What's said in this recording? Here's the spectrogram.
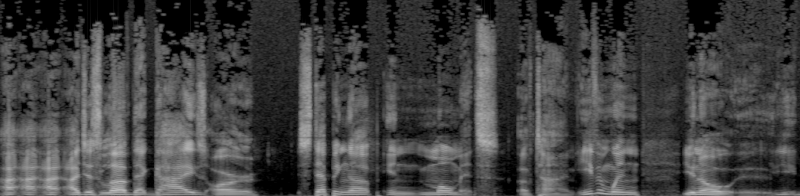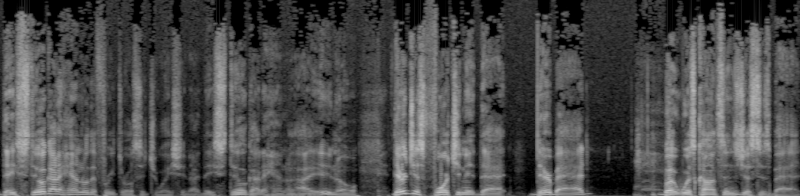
I I- I just love that guys are stepping up in moments of time, even when you know they still got to handle the free throw situation. Uh, they still got to handle. I, mm-hmm. you know, they're just fortunate that they're bad, but Wisconsin's just as bad.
